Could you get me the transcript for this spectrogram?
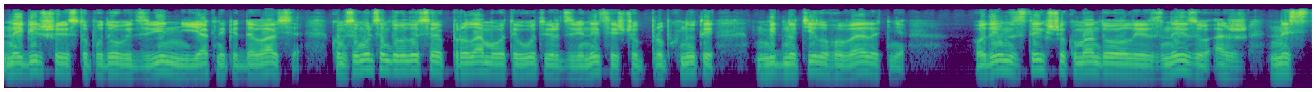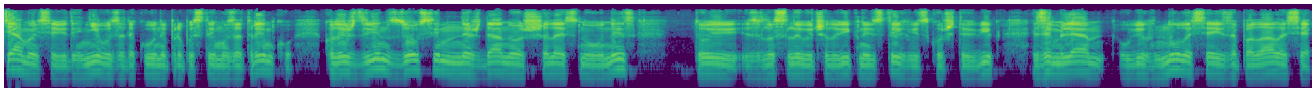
найбільший стопудовий дзвін ніяк не піддавався. Комсомольцям довелося проламувати отвір дзвіниці, щоб пропхнути міднотілого велетня. Один з тих, що командували знизу, аж не стямився від гніву за таку неприпустиму затримку, коли ж дзвін зовсім неждано шелеснув униз. Той злосливий чоловік не встиг відскочити вбік, земля увігнулася і запалалася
